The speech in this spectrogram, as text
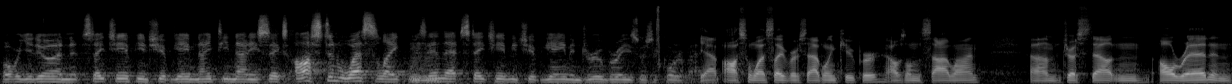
What were you doing at state championship game 1996? Austin Westlake was in that state championship game, and Drew Brees was the quarterback. Yeah, Austin Westlake versus Abilene Cooper. I was on the sideline, um, dressed out in all red, and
